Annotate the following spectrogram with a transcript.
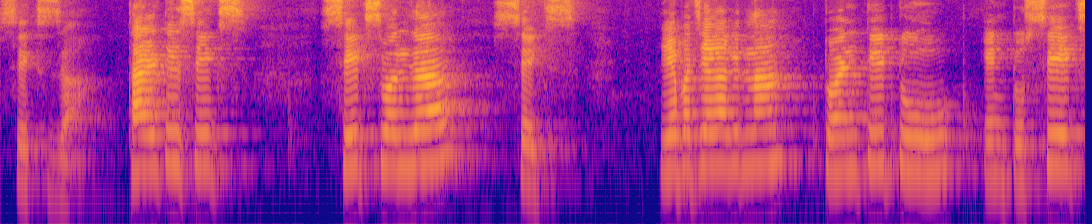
सिक्स जा. थर्टी सिक्स सिक्स वन जा सिक्स ये बचेगा कितना? Twenty two into six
